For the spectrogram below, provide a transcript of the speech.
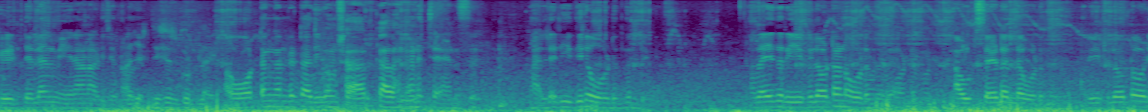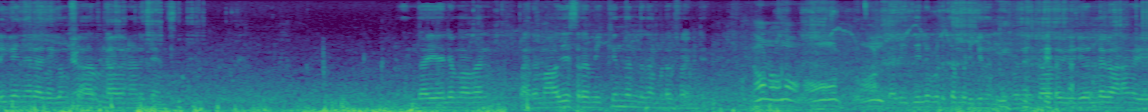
കിഡിലൻ മീനാണ് അടിച്ചത് ഓട്ടം കണ്ടിട്ട് അധികം ഷാർക്ക് ആവാനാണ് ചാൻസ് നല്ല രീതിയിൽ ഓടുന്നുണ്ട്. അതായത് റീഫിലോട്ടാണ് ഓടുന്നത്. ഔട്ട് സൈഡ് അല്ല ഓടുന്നത്. റീഫിലോട്ട് ഓടിക്കഴിഞ്ഞാൽ അധികം ഷാർക്ക് ആവാനാണ് ചാൻസ് എന്തായാലും അവൻ പരമാവധി ശ്രമിക്കുന്നുണ്ട് നമ്മുടെ ഫ്രണ്ട്. നല്ല രീതിയിൽ പിടുത്തം പിടിക്കുന്നുണ്ട്. ഇപ്പൊ നിങ്ങൾക്ക് അവിടെ വീഡിയോയിൽ കാണാൻ കഴിയും.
